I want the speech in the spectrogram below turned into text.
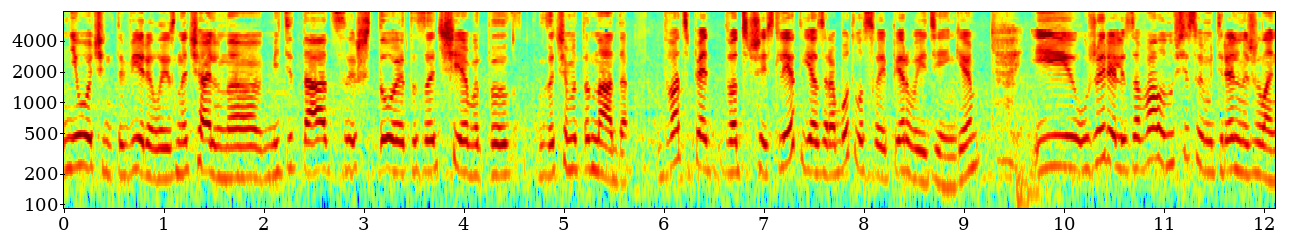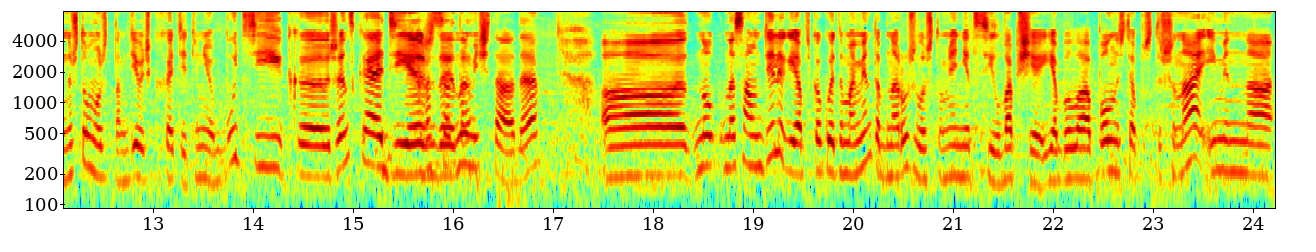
не очень-то верила изначально медитации, что это, зачем это, зачем это надо. 25-26 лет я заработала свои первые деньги и уже реализовала ну, все свои материальные желания. Ну что может там девочка хотеть? У нее бутик, э, женская одежда, Красота. ну мечта, да? А, но на самом деле я в какой-то момент обнаружила, что у меня нет сил вообще. Я была полностью опустошена именно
